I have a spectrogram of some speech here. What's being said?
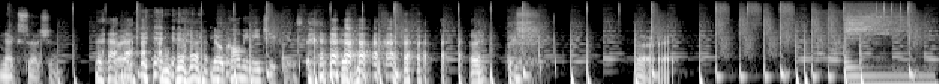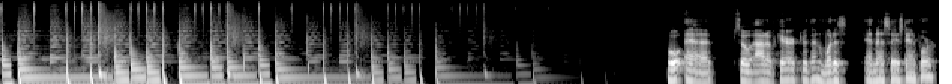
next session. Right? no, call me Ichi, please. All right. well, uh, so out of character then, what does NSA stand for?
